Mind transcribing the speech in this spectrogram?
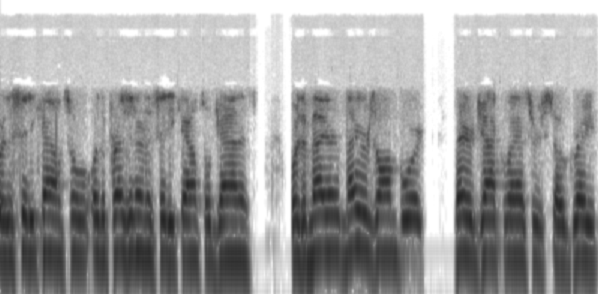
or the city council or the president of city council, Janice, or the mayor. Mayor's on board. Mayor Jack Glasser is so great.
